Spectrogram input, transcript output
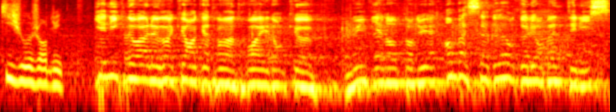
qui joue aujourd'hui. Yannick Noah, le vainqueur en 83, et donc euh, lui, bien entendu, ambassadeur de l'urban tennis.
